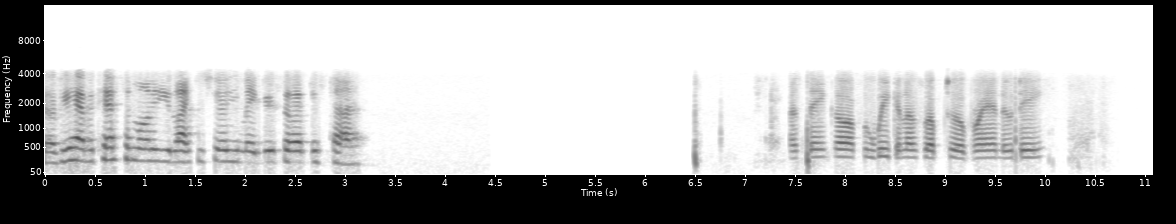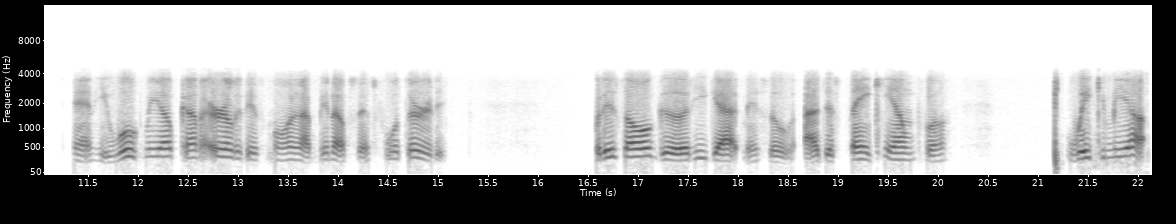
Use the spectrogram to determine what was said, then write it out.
So if you have a testimony you'd like to share, you may do so at this time. I thank God for waking us up to a brand new day. And he woke me up kind of early this morning. I've been up since 4:30. But it's all good. He got me. So I just thank him for waking me up.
